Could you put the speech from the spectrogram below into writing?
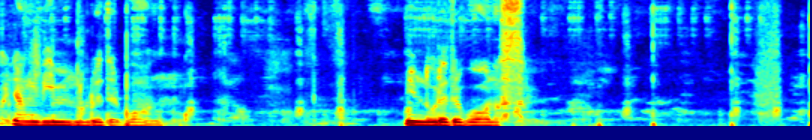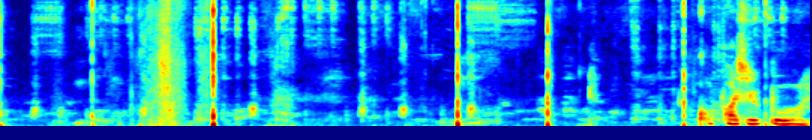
그냥 밈 노래들 모아놓은 거. 밈 노래들 모아놨어. 컵 하실 분.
